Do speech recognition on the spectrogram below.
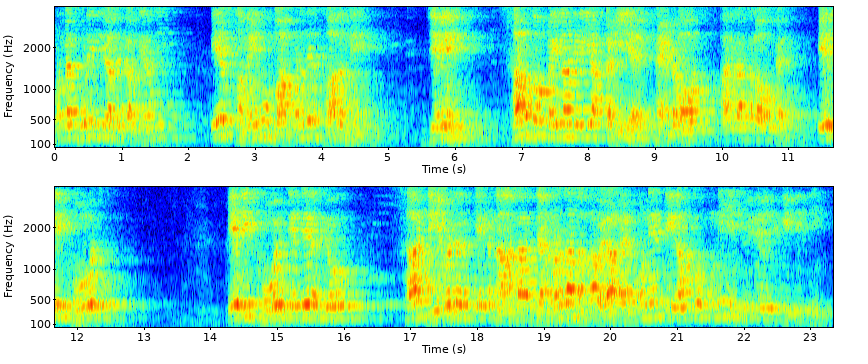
ਹੁਣ ਮੈਂ ਥੋੜੀ ਜਿਹੀ ਗੱਲ ਕਰਦੇ ਹਾਂ ਜੀ, ਇਹ ਸਮੇਂ ਨੂੰ ਮਾਪਣ ਦੇ ਸਾਧਨ ਨੇ। ਜਿਵੇਂ ਸਭ ਤੋਂ ਪਹਿਲਾਂ ਜਿਹੜੀ ਆ ਘੜੀ ਹੈ ਹੈਂਡ ਵਾਚ ਆ ਜਿਹੜਾ ਕਲੌਕ ਹੈ। ਇਹਦੀ ਖੋਜ ਇਹਦੀ ਖੋਜ ਚੇਤੇ ਰੱਖਿਓ। ਸਰ ਡੇਵਿਡ ਇੱਕ ਨਾਂ ਦਾ ਜਰਮਨ ਦਾ ਬੰਦਾ ਹੋਇਆ ਹੈ। ਉਹਨੇ 1319 ਈਸਵੀ ਦੇ ਵਿੱਚ ਕੀਤੀ ਸੀ।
